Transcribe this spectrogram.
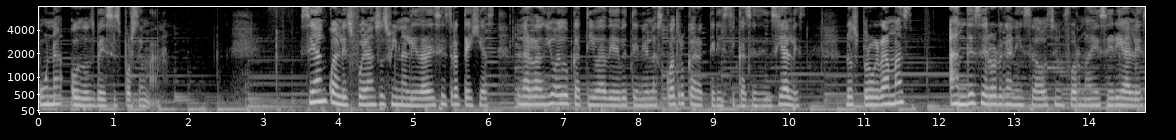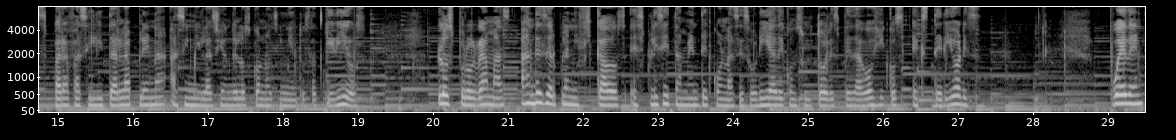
una o dos veces por semana. Sean cuales fueran sus finalidades y estrategias, la radio educativa debe tener las cuatro características esenciales. Los programas han de ser organizados en forma de seriales para facilitar la plena asimilación de los conocimientos adquiridos. Los programas han de ser planificados explícitamente con la asesoría de consultores pedagógicos exteriores. Pueden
